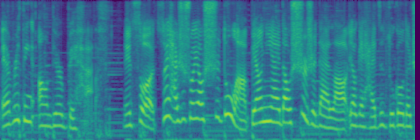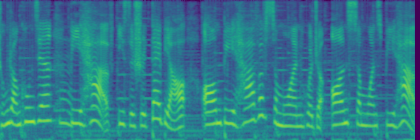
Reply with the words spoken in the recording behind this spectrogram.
everything on their behalf. 没错，所以还是说要适度啊，不要溺爱到世世代劳，要给孩子足够的成长空间。Behave 意思是代表，on behalf of someone 或者 on someone's behalf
